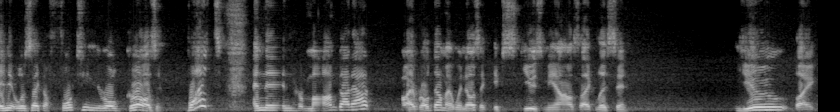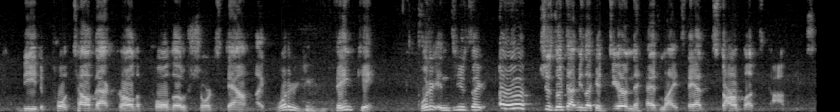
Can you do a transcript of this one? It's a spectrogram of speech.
and it was like a 14-year-old girl. I was like, what? And then her mom got out. I rolled down my window. I was like, excuse me. I was like, listen, you like need to pull tell that girl to pull those shorts down. Like, what are you thinking? What are and she was like, uh she just looked at me like a deer in the headlights. They had Starbucks coffees.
